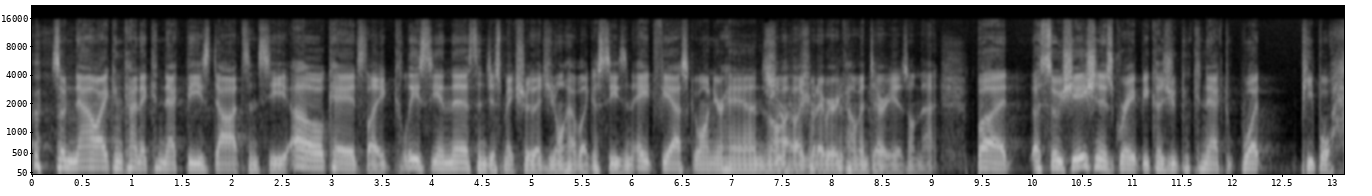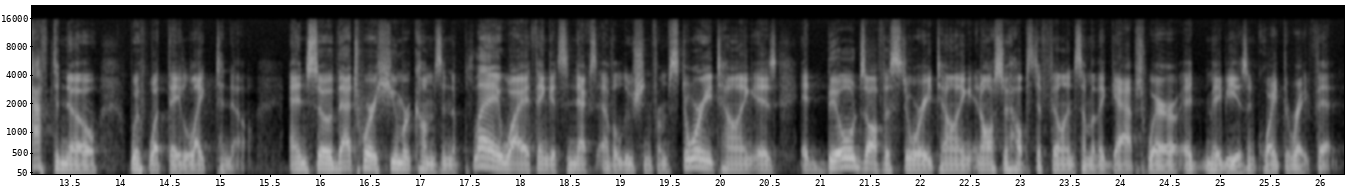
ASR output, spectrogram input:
so now I can kind of connect these dots and see, oh, okay, it's like Khaleesi in this, and just make sure that you don't have like a season eight fiasco on your hands and all that, like sure. whatever your commentary is on that. But association is great because you can connect what people have to know with what they like to know. And so that's where humor comes into play. Why I think it's the next evolution from storytelling is it builds off of storytelling and also helps to fill in some of the gaps where it maybe isn't quite the right fit.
